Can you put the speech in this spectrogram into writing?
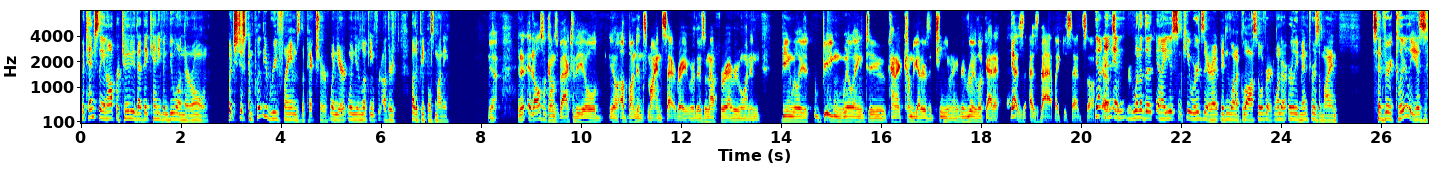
potentially an opportunity that they can't even do on their own which just completely reframes the picture when you're when you're looking for other other people's money. Yeah. And it, also comes back to the old, you know, abundance mindset, right? Where there's enough for everyone and being willing being willing to kind of come together as a team and really look at it yep. as as that, like you said. So yeah, yeah and, and one of the and I used some keywords there. I didn't want to gloss over it. One of early mentors of mine said very clearly is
